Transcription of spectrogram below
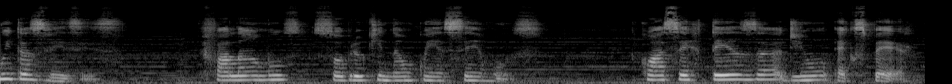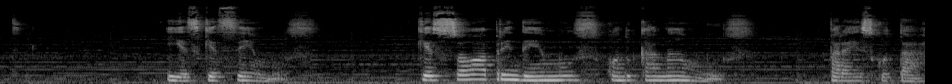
Muitas vezes falamos sobre o que não conhecemos com a certeza de um expert e esquecemos que só aprendemos quando calamos para escutar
